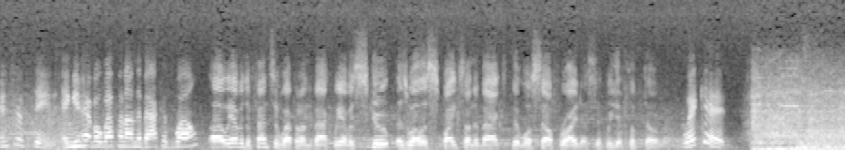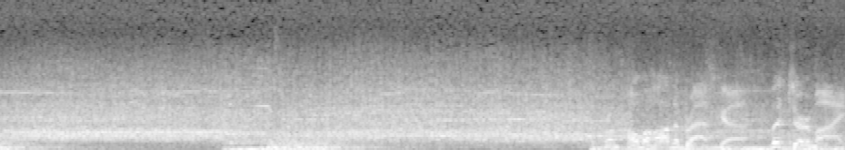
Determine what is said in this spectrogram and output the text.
Interesting. And you have a weapon on the back as well? Uh, we have a defensive weapon on the back. We have a scoop as well as spikes on the back that will self-right us if we get flipped over. Wicked. Omaha, Nebraska, the Termite.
